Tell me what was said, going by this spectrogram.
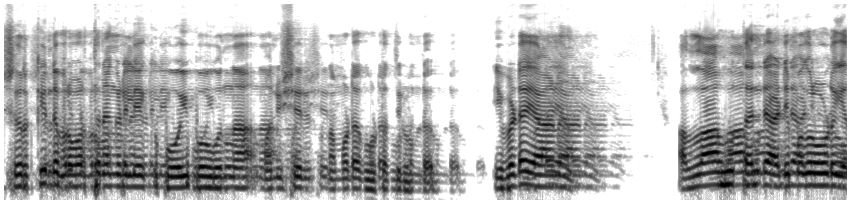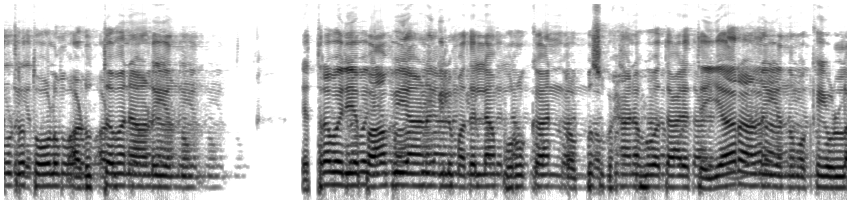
ഷിർക്കിന്റെ പ്രവർത്തനങ്ങളിലേക്ക് പോയി പോകുന്ന മനുഷ്യർ നമ്മുടെ കൂട്ടത്തിലുണ്ട്. ഇവിടെയാണ് അള്ളാഹു തന്റെ അടിമകളോട് എത്രത്തോളം അടുത്തവനാണ് എന്നും എത്ര വലിയ പാപിയാണെങ്കിലും അതെല്ലാം പൊറുക്കാൻ റബ്ബ് സുബാനുഭവത്താൽ തയ്യാറാണ് എന്നുമൊക്കെയുള്ള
